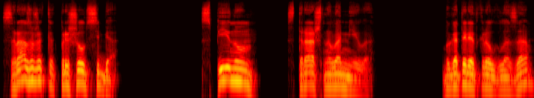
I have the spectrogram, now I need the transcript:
сразу же, как пришел в себя. Спину страшно ломило. Богатырь открыл глаза.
